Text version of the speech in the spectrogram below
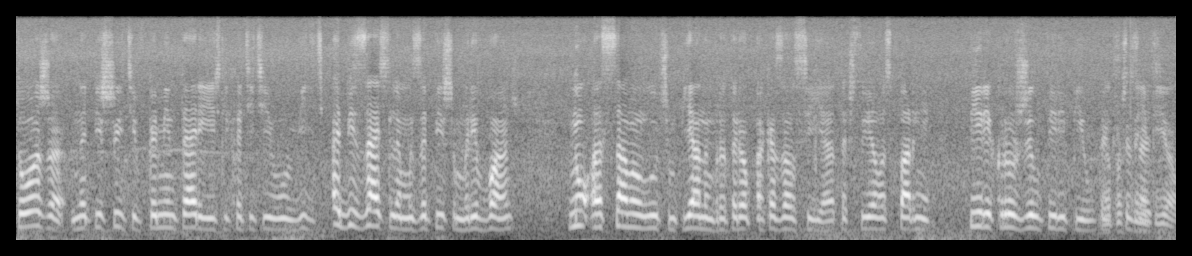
тоже напишите в комментарии, если хотите его увидеть. Обязательно мы запишем реванш. Ну, а самым лучшим пьяным вратарем оказался я, так что я вас, парни, перекружил, перепил, так Мы сказать. просто не пьем.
